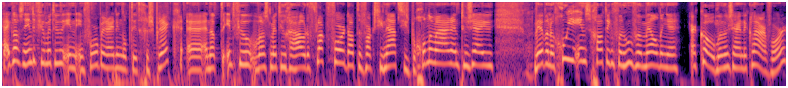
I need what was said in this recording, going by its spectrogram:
Ja, ik las een interview met u in, in voorbereiding op dit gesprek. Uh, en dat interview was met u gehouden vlak voordat de vaccinaties begonnen waren. En toen zei u, we hebben een goede inschatting van hoeveel meldingen er komen. We zijn er klaar voor.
